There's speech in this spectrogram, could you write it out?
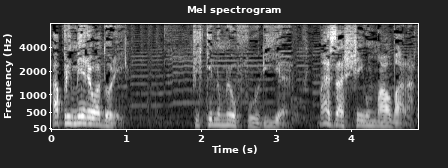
A primeira eu adorei. Fiquei numa euforia, mas achei um mal barato.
